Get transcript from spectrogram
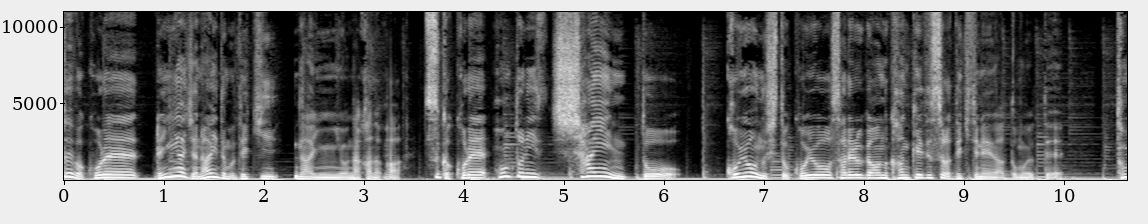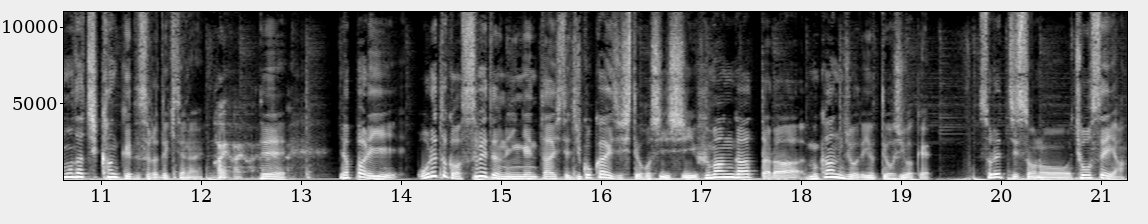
例えばこれ、恋愛じゃないでもできないんよ、なかなか。うん。つうかこれ、本当に社員と雇用主と雇用される側の関係ですらできてねえなと思って、友達関係ですらできてない。はいはいはい。で、やっぱり、俺とかは全ての人間に対して自己開示してほしいし、不満があったら無感情で言ってほしいわけ。それっちその調整やん。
